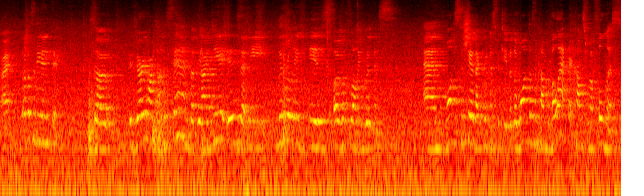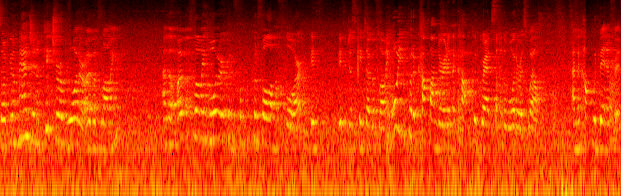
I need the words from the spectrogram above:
Right? God doesn't need anything. So it's very hard to understand, but the idea is that he literally is overflowing goodness and wants to share that goodness with you. But the want doesn't come from a lack, it comes from a fullness. So if you imagine a pitcher of water overflowing, and the overflowing water could, could fall on the floor if, if it just keeps overflowing, or you could put a cup under it and the cup could grab some of the water as well. And the cup would benefit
